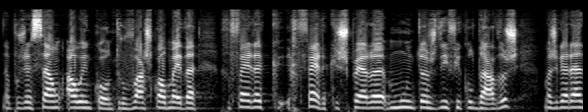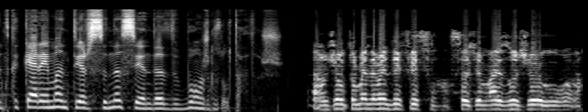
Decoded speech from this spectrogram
Na projeção ao encontro. Vasco Almeida refere que, refere que espera muitas dificuldades, mas garante que querem manter-se na senda de bons resultados. É um jogo tremendamente difícil, seja mais um jogo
